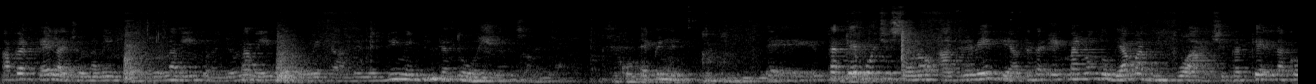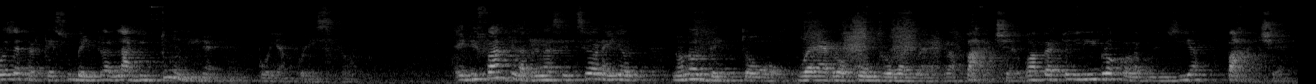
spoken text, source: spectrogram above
ma perché l'aggiornamento, l'aggiornamento, l'aggiornamento poi cade nel dimenticatoio. E quindi, eh, perché poi ci sono altri eventi, altre, eh, ma non dobbiamo abituarci, perché la cosa è perché subentra l'abitudine poi a questo. E di fatti la prima sezione io non ho detto guerra contro la guerra, pace, ho aperto il libro con la poesia pace.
